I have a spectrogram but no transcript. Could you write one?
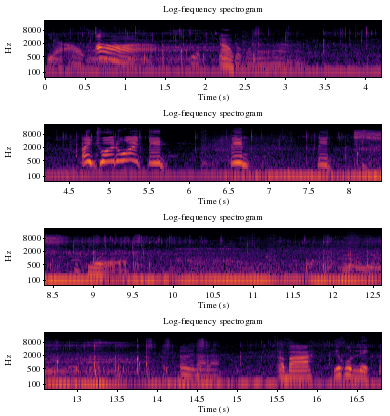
เย่เอาอ่าเกือบเอ้าตกลงไปข้างล่างนะ เฮ้ยช่วยด้วย ติด ติด ติดเหรอเออได้แล้วเอาบาที่ขุดเหล็ก ไป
